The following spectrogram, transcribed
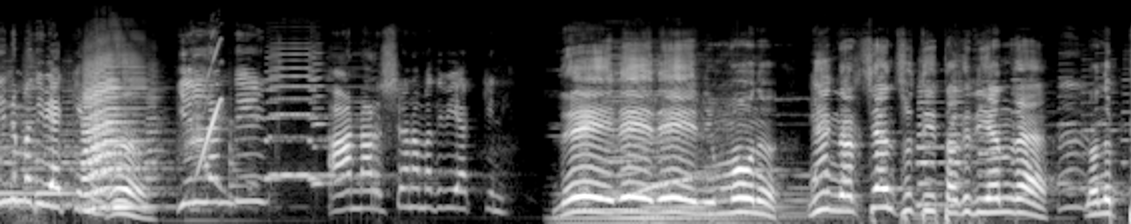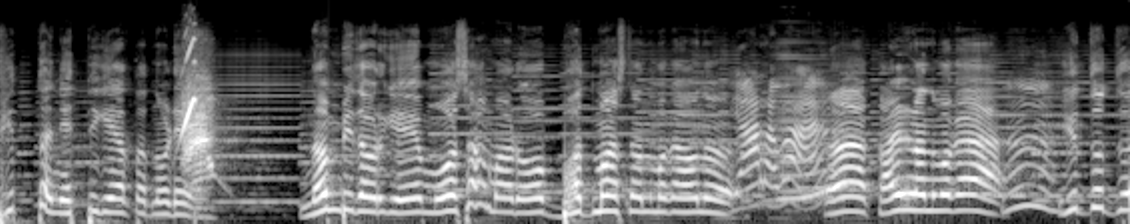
ನಿನ್ನ ಮದುವೆ ಹಾಕಿನಿ ಇಲ್ಲಂದಿ ಆ ನರ್ಶನ ಮದುವೆ ಹಾಕಿನಿ ಲೇ ಲೇ ಲೇ ನಿಮ್ಮವನು. ನೀ ನರ್ಸ್ಯಾನ್ ಸುದ್ದಿ ತೆಗದಿ ಅಂದ್ರ ನನ್ನ ಪಿತ್ತ ನೆತ್ತಿಗೆ ಹೇಳ್ತದ ನೋಡಿ. ನಂಬಿದವ್ರಿಗೆ ಮೋಸ ಮಾಡೋ ಬದ್ಮಾಸ್ ನನ್ ಮಗ ಅವನು. ಯಾರವ? ಹಾ ಕಳ್ ನನ್ ಮಗ. ಇದ್ದದ್ದು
